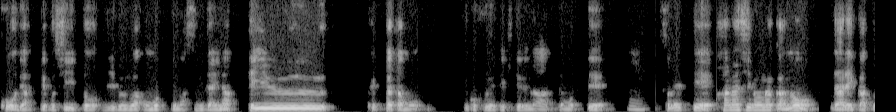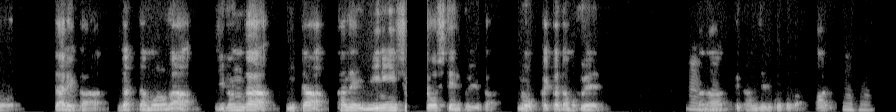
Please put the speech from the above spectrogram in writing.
こうであってほしいと自分は思ってますみたいな、っていう書き方も結構増えてきてるなって思って、うん。それって話の中の誰かと誰かだったものが、自分が見た完全に二人称視点というか、の書き方も増えうんたなって感じることがある、うんうん。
